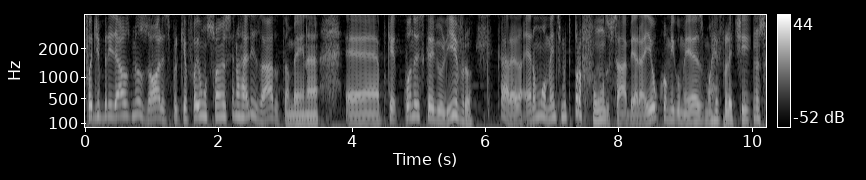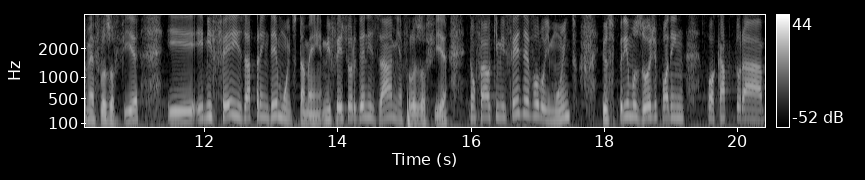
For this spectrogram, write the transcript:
Foi de brilhar os meus olhos, porque foi um sonho sendo realizado também, né? É, porque quando eu escrevi o livro, cara, eram momentos muito profundos, sabe? Era eu comigo mesmo, refletindo sobre minha filosofia e, e me fez aprender muito também, me fez organizar a minha filosofia. Então foi algo que me fez evoluir muito e os primos hoje podem pô, capturar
